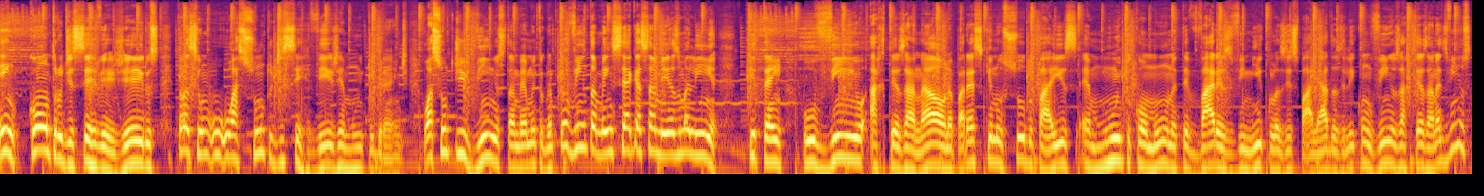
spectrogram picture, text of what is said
encontro de cervejeiros. Então, assim, o, o assunto de cerveja é muito grande. O assunto de vinhos também é muito grande, porque o vinho também segue essa mesma linha que tem o vinho artesanal, né? Parece que no sul do país é muito comum né, ter várias vinícolas espalhadas ali com vinhos artesanais, vinhos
